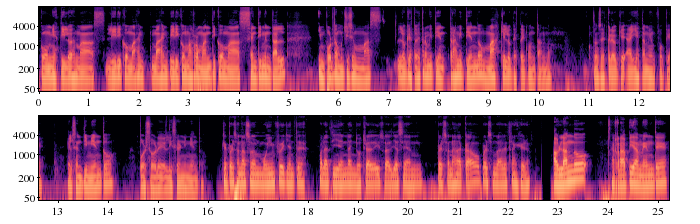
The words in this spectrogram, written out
como mi estilo es más lírico, más, em, más empírico, más romántico, más sentimental, importa muchísimo más lo que estoy transmitiendo, transmitiendo más que lo que estoy contando. Entonces creo que ahí está mi enfoque. El sentimiento por sobre el discernimiento. ¿Qué personas son muy influyentes para ti en la industria audiovisual, ya sean personas de acá o personas del extranjero? Hablando rápidamente,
